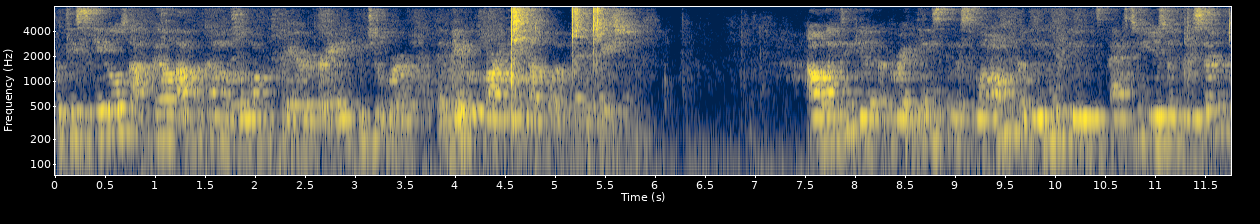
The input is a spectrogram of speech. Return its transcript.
With these skills, I feel I've become a little more prepared for any future work that may require this level of dedication. I would like to give a great thanks to Ms. Long for leading me through these past two years of research,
